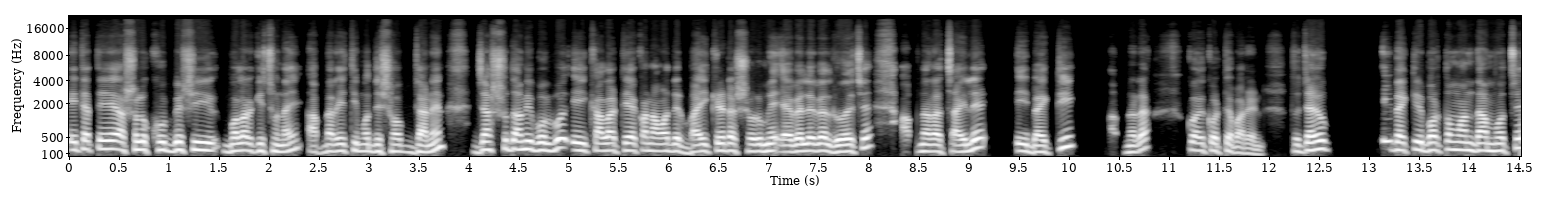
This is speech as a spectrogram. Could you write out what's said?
এটাতে আসলে খুব বেশি বলার কিছু নাই, আপনারা ইতিমধ্যে সব জানেন। যা শুধু আমি বলব, এই কালারটি এখন আমাদের বাইক রেডার শোরুমে অ্যাভেলেবেল রয়েছে। আপনারা চাইলে এই বাইকটি আপনারা ক্রয় করতে পারেন। তো যাই হোক, এই বাইকটির বর্তমান দাম হচ্ছে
